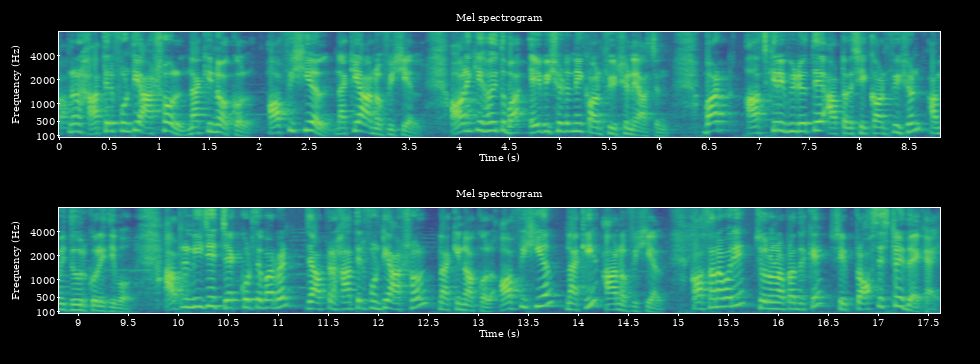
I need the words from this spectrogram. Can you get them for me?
আপনার হাতের ফোনটি আসল নাকি নকল? অফিসিয়াল নাকি আনঅফিসিয়াল? অনেকে হয়তো বা এই বিষয়টা নিয়ে কনফিউশনে আছেন। বাট আজকের ভিডিওতে আপনাদের সেই কনফিউশন আমি দূর করে দিব। আপনি নিজে চেক করতে পারবেন যে আপনার হাতের ফোনটি আসল নাকি নকল, অফিসিয়াল নাকি আনঅফিসিয়াল। কথা না বাড়িয়ে চলুন আপনাদেরকে সেই প্রসেসটাই দেখায়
